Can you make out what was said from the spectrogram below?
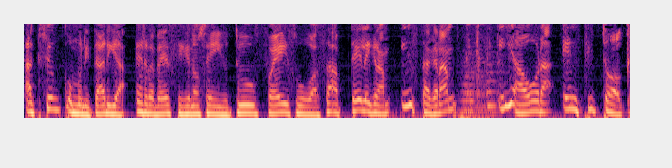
Acción Comunitaria RD, síguenos en YouTube, Facebook, WhatsApp, Telegram, Instagram y ahora en TikTok.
